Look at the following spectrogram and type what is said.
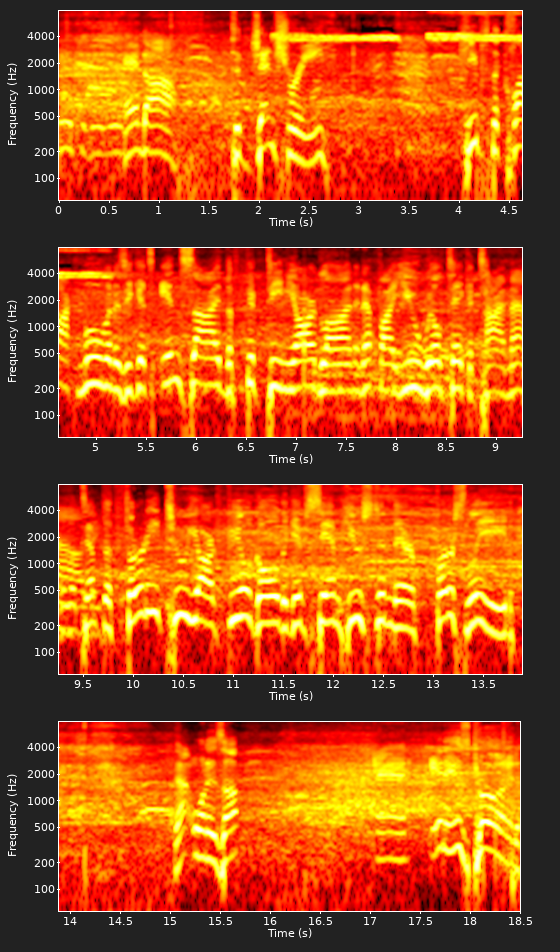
Hand off to Gentry. Keeps the clock moving as he gets inside the 15-yard line, and FIU will take a timeout. Will attempt a 32-yard field goal to give Sam Houston their first lead. That one is up, and it is good.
